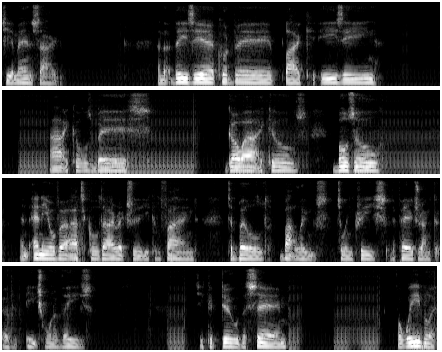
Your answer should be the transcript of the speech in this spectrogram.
to your main site. And that these here could be like ezine, ArticlesBase, go articles, Buzzle, and any other article directory that you can find to build backlinks to increase the page rank of each one of these. So you could do the same for Weebly.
